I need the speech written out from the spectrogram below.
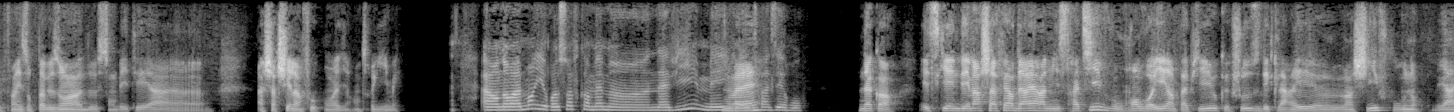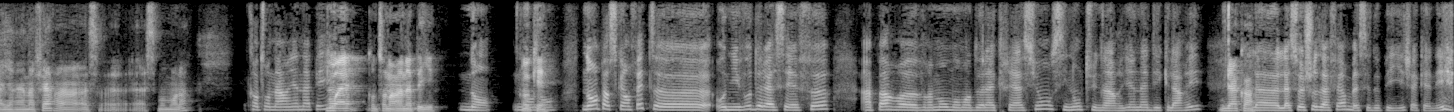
Enfin, ils n'ont pas besoin de s'embêter à, à chercher l'info, on va dire entre guillemets. Alors normalement, ils reçoivent quand même un avis, mais il va être à zéro. D'accord. Est-ce qu'il y a une démarche à faire derrière administrative Vous renvoyer un papier ou quelque chose, déclarer euh, un chiffre ou non? Il n'y a, rien à faire à, ce, moment-là? Quand on n'a rien à payer? Ouais, quand on n'a rien à payer. Non. Non, non. parce qu'en fait, euh, au niveau de la CFE, à part euh, vraiment au moment de la création, sinon tu n'as rien à déclarer. D'accord. La, seule chose à faire, bah, c'est de payer chaque année.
